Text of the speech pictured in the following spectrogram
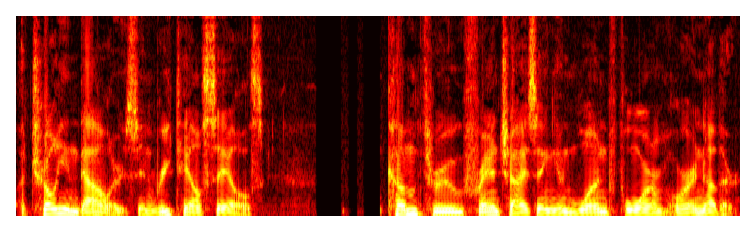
a trillion dollars in retail sales come through franchising in one form or another.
